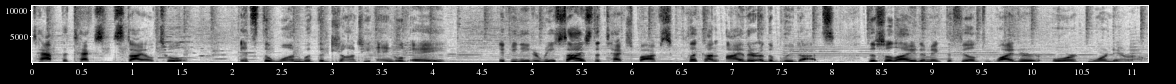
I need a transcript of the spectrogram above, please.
tap the Text Style tool. It's the one with the jaunty angled A. If you need to resize the text box, click on either of the blue dots. This will allow you to make the field wider or more narrow.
